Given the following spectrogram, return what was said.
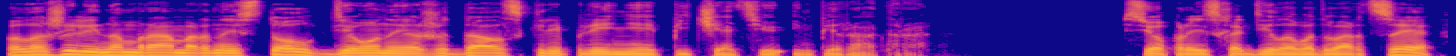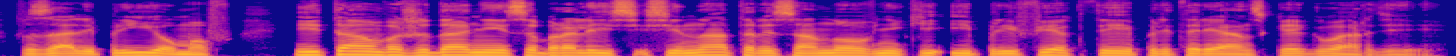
положили на мраморный стол, где он и ожидал скрепления печатью императора. Все происходило во дворце, в зале приемов, и там в ожидании собрались сенаторы, сановники и префекты преторианской гвардии.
